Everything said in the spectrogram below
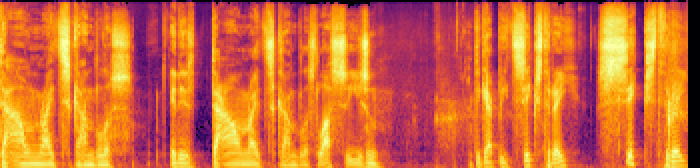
downright scandalous. It is downright scandalous. Last season, they get beat 6 3 Six three.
